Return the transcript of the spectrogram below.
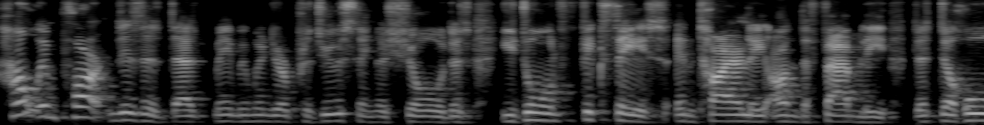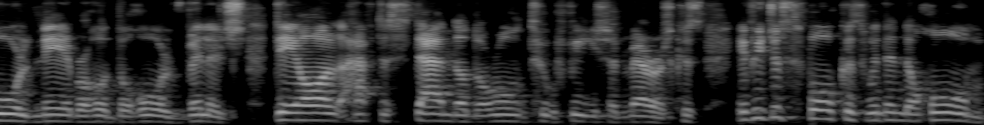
How important is it that maybe when you're producing a show that you don't fixate entirely on the family, that the whole neighbourhood, the whole village, they all have to stand on their own two feet and merit? Because if you just focus within the home,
